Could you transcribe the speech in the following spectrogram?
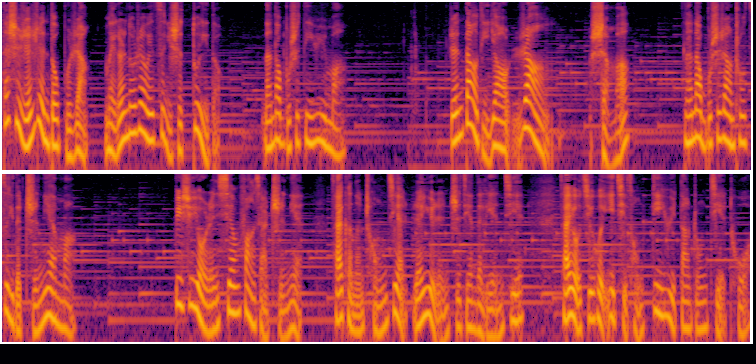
但是人人都不让，每个人都认为自己是对的，难道不是地狱吗？人到底要让什么？难道不是让出自己的执念吗？必须有人先放下执念，才可能重建人与人之间的连接，才有机会一起从地狱当中解脱。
